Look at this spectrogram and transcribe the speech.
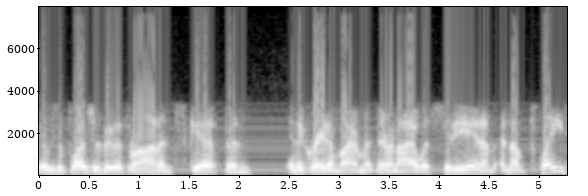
it was a pleasure to be with Ron and Skip, and in a great environment there in Iowa City, and a, in a place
